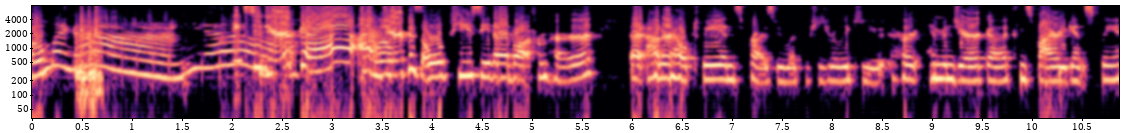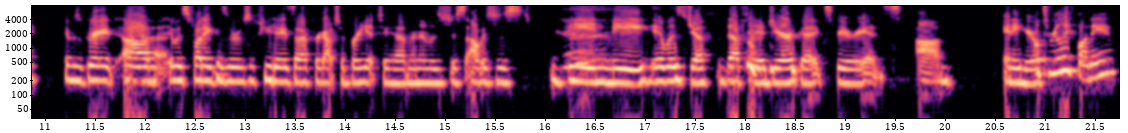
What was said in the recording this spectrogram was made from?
Oh my god! Yeah. Thanks to Jerica. I have Well- Jerica's old PC that I bought from her that Hunter helped me and surprised me with, which was really cute. Her, him and Jerica conspired against me. It was great. Um, Uh, it was funny because there was a few days that I forgot to bring it to him, and it was just I was just being me. It was Jeff definitely a Jerica experience. Um, anywho, What's really funny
